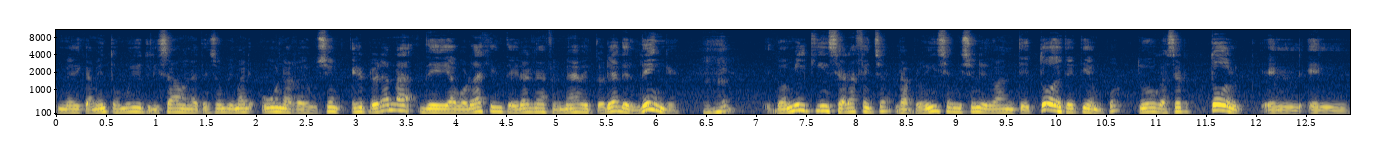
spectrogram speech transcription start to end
medicamentos muy utilizados en la atención primaria, hubo una reducción. El programa de abordaje integral de enfermedades vectoriales, el dengue, 2015 a la fecha, la provincia de Misiones durante todo este tiempo tuvo que hacer todo el,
